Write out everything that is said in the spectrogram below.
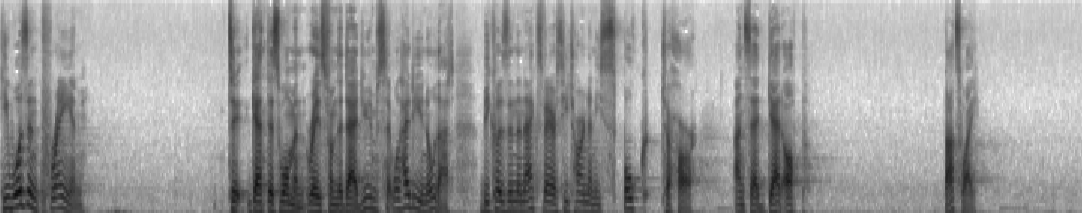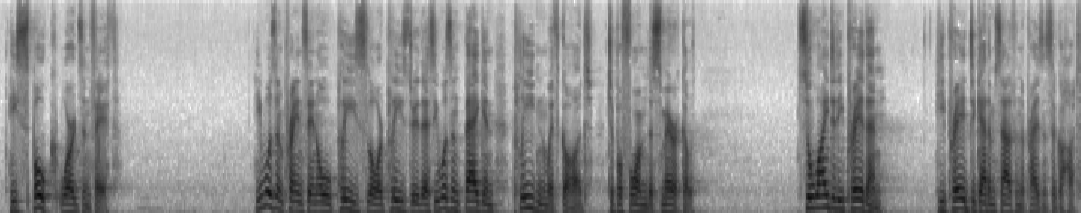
He wasn't praying to get this woman raised from the dead. You say, Well, how do you know that? Because in the next verse, he turned and he spoke to her and said, Get up. That's why. He spoke words in faith. He wasn't praying, saying, Oh, please, Lord, please do this. He wasn't begging, pleading with God to perform this miracle. So, why did he pray then? He prayed to get himself in the presence of God,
